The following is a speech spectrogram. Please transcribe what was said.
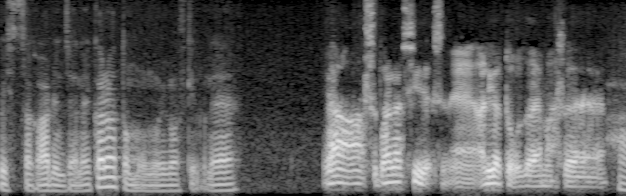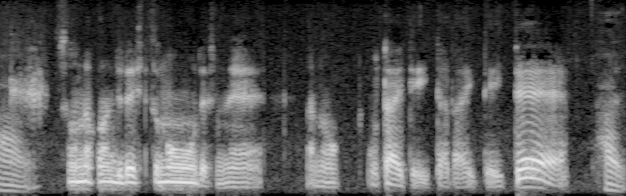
美しさがあるんじゃないかなとも思いますけどね。いやー、素晴らしいですね。ありがとうございます。はい。そんな感じで質問をですね、あの、答えていただいていて、はい。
